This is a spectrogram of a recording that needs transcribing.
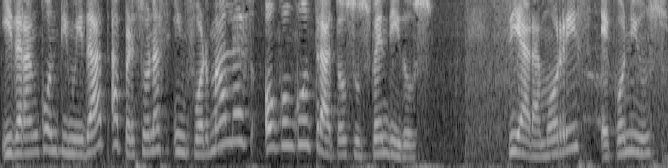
y darán continuidad a personas informales o con contratos suspendidos. Ciara Morris, Econews.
